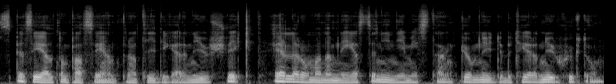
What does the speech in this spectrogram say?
speciellt om patienten har tidigare njursvikt eller om anamnesen inger misstanke om nydebuterad njursjukdom.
